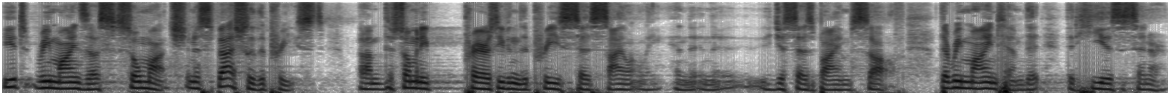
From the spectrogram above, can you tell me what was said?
It reminds us so much, and especially the priest. Um, there's so many prayers, even the priest says silently, and, he just says by himself, that remind him that, that he is a sinner,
